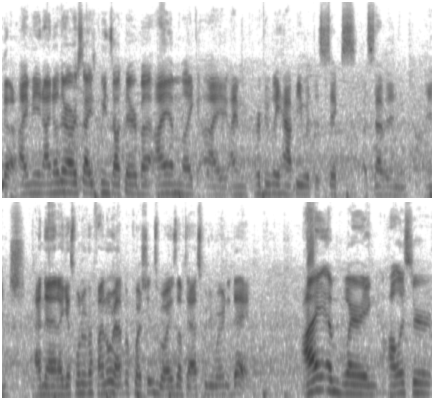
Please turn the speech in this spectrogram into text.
Yeah. I mean, I know there are size queens out there, but I am like I I'm perfectly happy with the six, a seven inch. And then I guess one of our final wrap up questions. We always love to ask what you're wearing today. I am wearing Hollister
